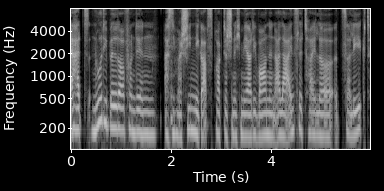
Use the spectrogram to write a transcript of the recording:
Er hat nur die Bilder von den, also die Maschinen, die gab es praktisch nicht mehr, die waren in alle Einzelteile zerlegt.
